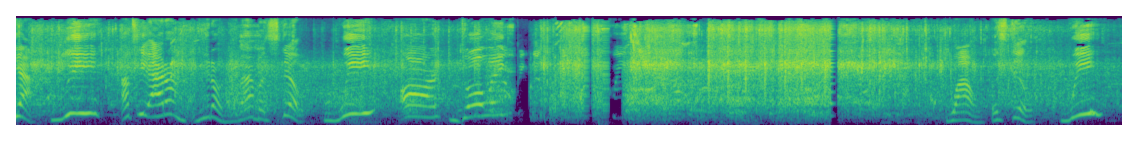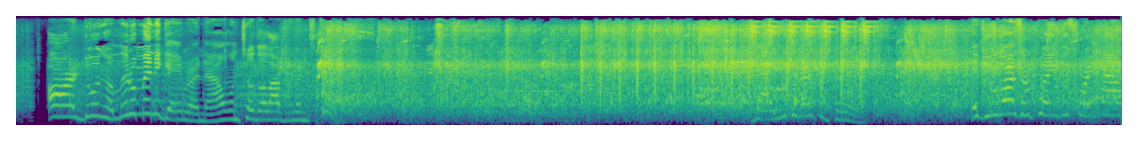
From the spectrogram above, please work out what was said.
Yeah, we actually I don't we don't know that, but still, we are going. Wow, but still, we are doing a little mini game right now until the live event starts. Yeah, you can actually play. If you guys are playing this right now,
